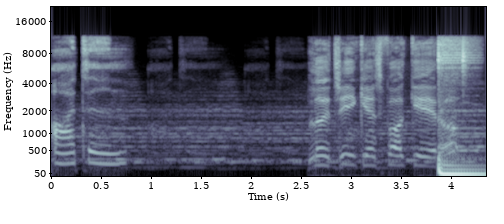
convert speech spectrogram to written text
Autumn. Lil Jenkins, fuck it up.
